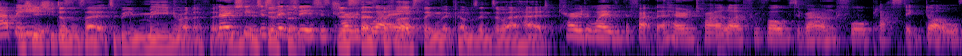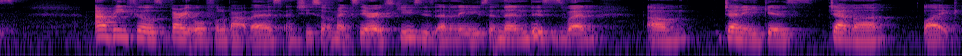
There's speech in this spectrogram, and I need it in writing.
Abi- she, she doesn't say it to be mean or anything. No, she It's just the- literally is just she just says away. the first thing that comes into her head. carried away with the fact that her entire life revolves around four plastic dolls. Abi feels very awful about this and she sort of makes her excuses and leaves. And then this is when um, Jenny gives Gemma like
